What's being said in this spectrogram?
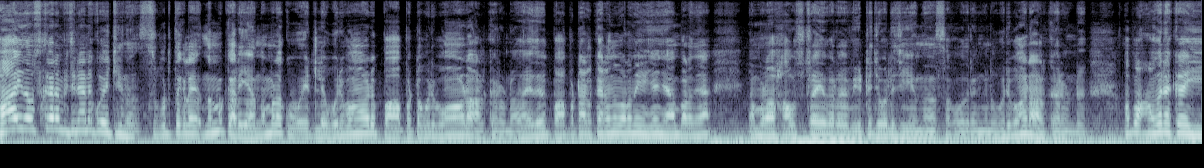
ഹായ് നമസ്കാരം. വിജയനാണ് കുവൈറ്റിൽ നിന്ന് സുഹൃത്തുക്കളെ നമുക്കറിയാം നമ്മുടെ കുവൈറ്റിൽ ഒരുപാട് പാവപ്പെട്ട ഒരുപാട് ആൾക്കാരുണ്ട്. അതായത് പാവപ്പെട്ട ആൾക്കാരെന്ന് പറഞ്ഞു കഴിഞ്ഞാൽ ഞാൻ പറഞ്ഞ നമ്മുടെ ഹൗസ് ഡ്രൈവർ വീട്ടു ജോലി ചെയ്യുന്ന സഹോദരങ്ങൾ ഒരുപാട് ആൾക്കാരുണ്ട്. അപ്പോൾ അവരൊക്കെ ഈ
